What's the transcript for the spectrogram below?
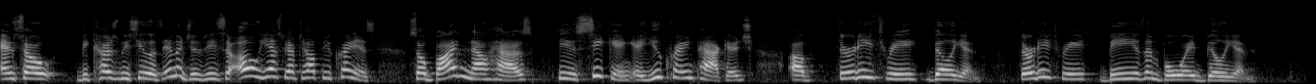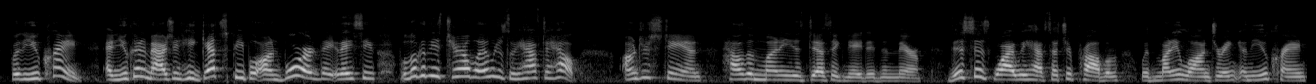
And so, because we see those images, he said, oh, yes, we have to help Ukrainians. So, Biden now has, he is seeking a Ukraine package of 33 billion. 33 B as in boy billion for the Ukraine. And you can imagine he gets people on board. They, they see, well, look at these terrible images. We have to help. Understand how the money is designated in there. This is why we have such a problem with money laundering in the Ukraine.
